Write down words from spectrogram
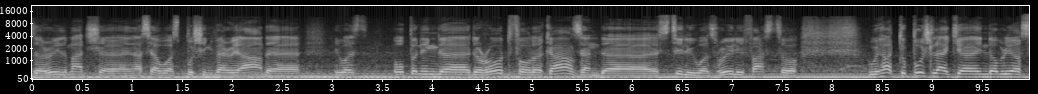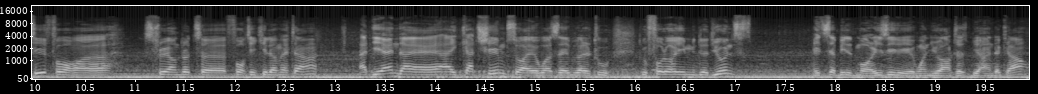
The real match, uh, Nasser was pushing very hard. Uh, he was opening the, the road for the cars, and uh, still he was really fast. So we had to push like uh, in WRC for uh, 340 kilometers. At the end, I, I catch him, so I was able to, to follow him in the dunes. It's a bit more easy when you are just behind the car.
